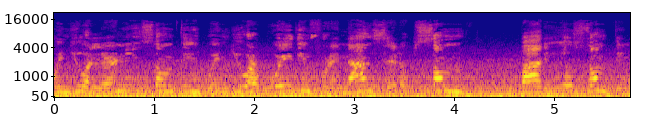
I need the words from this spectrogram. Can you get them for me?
When you are learning something, when you are waiting for an answer of somebody or something,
